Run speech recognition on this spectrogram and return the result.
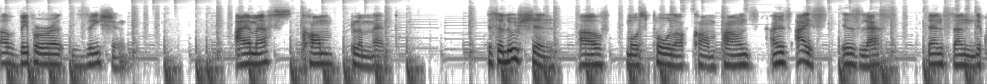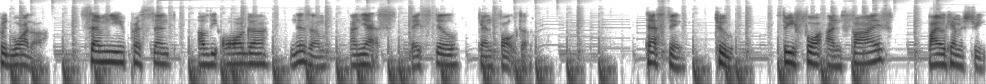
of vaporization. IMFs complement the solution of most polar compounds and its ice is less dense than liquid water. 70% of the organism, and yes, they still can falter. Testing 2, 3, 4, and 5. Biochemistry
